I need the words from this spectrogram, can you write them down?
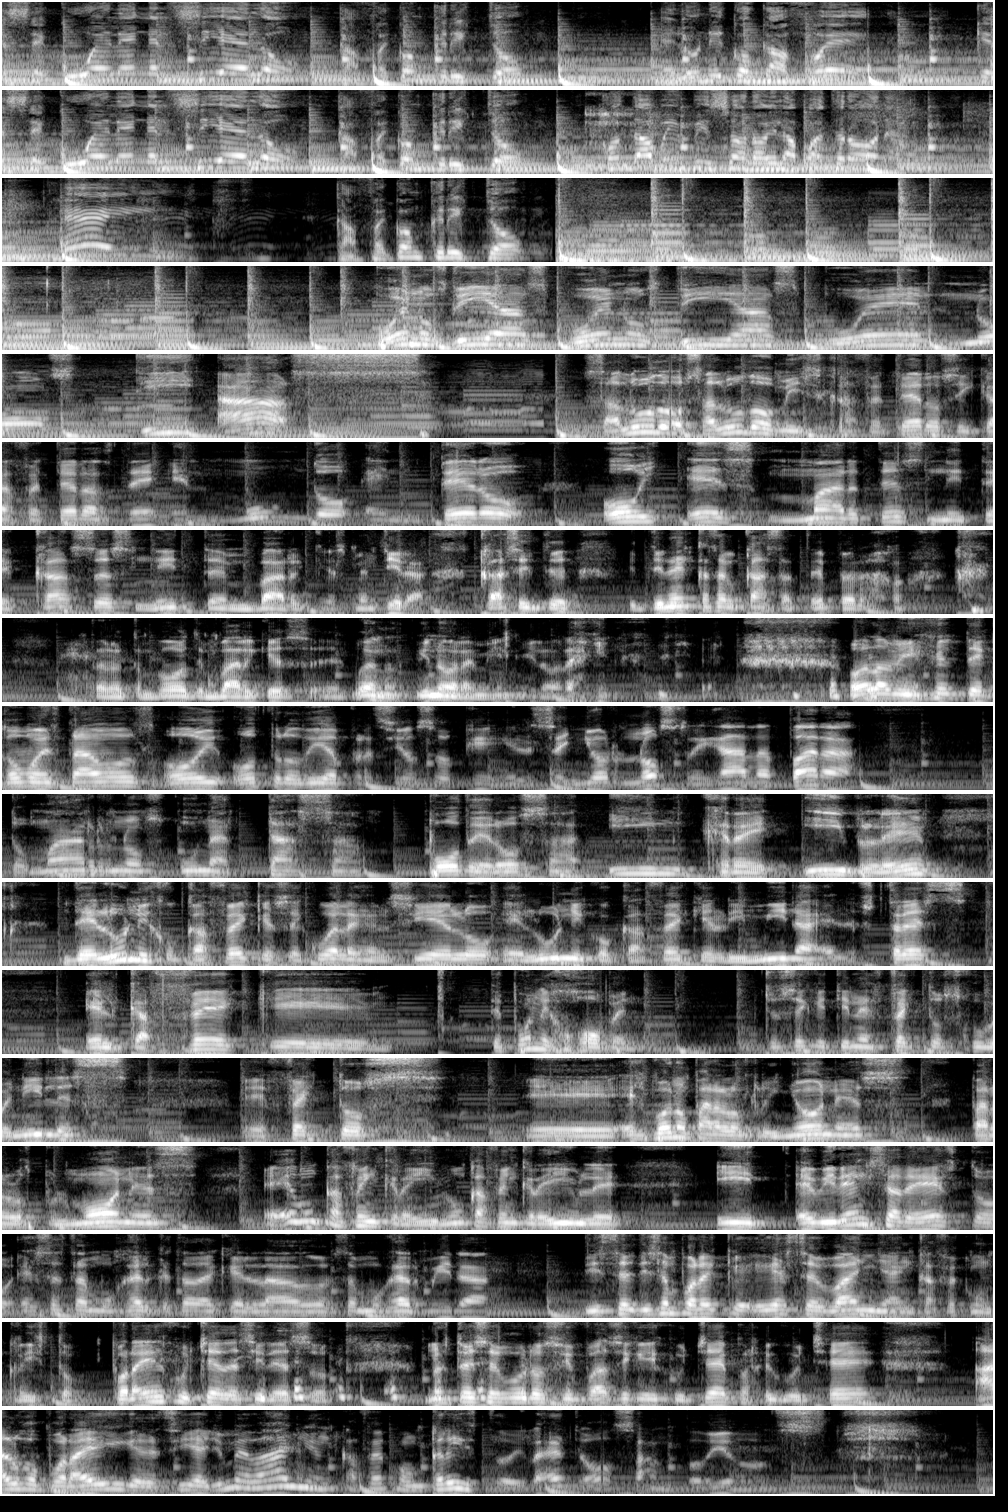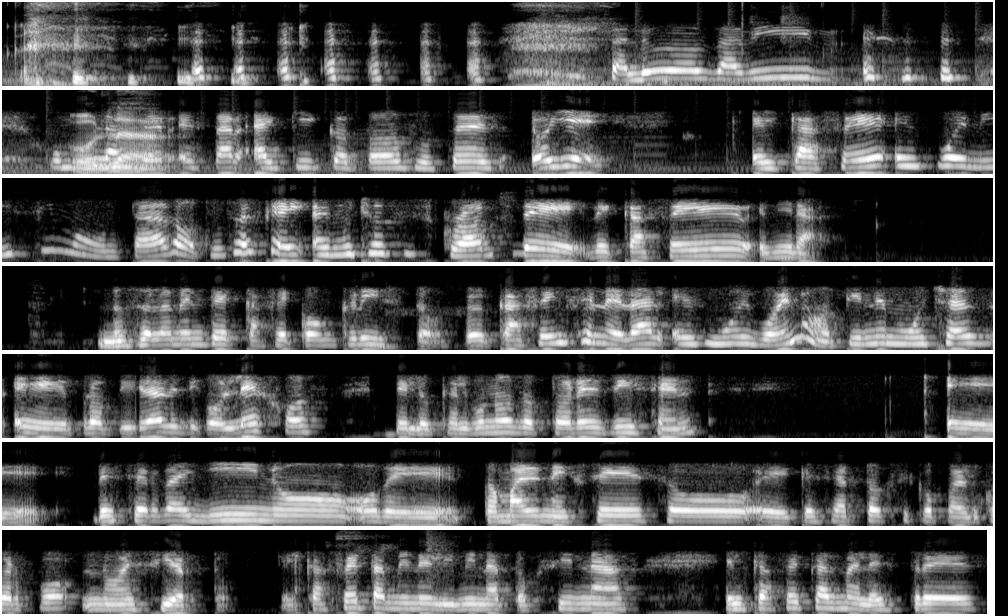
que se cuele en el cielo. Café con Cristo. El único café que se cuele en el cielo. Café con Cristo. Con David Bisono y la patrona. ¡Hey! Café con Cristo. Buenos días, buenos días, buenos días. Saludos, saludos mis cafeteros y cafeteras del mundo entero. Hoy es martes, ni te cases ni te embarques. Mentira, casi te, tienes que hacer cásate, pero, pero tampoco te embarques. Eh, bueno, what I mean. Hola mi gente, ¿cómo estamos? Hoy otro día precioso que el Señor nos regala para tomarnos una taza poderosa, increíble, del único café que se cuela en el cielo, el único café que elimina el estrés, el café que te pone joven. Yo sé que tiene efectos juveniles, efectos... Eh, es bueno para los riñones, para los pulmones. Es un café increíble, un café increíble. Y evidencia de esto es esta mujer que está de aquel lado. Esta mujer, mira, dice, dicen por ahí que ella se baña en café con Cristo. Por ahí escuché decir eso. No estoy seguro si fue así que escuché, pero escuché algo por ahí que decía, yo me baño en café con Cristo. Y la gente, oh, santo Dios. Saludos, David. Un placer estar aquí con todos ustedes. Oye, el café es buenísimo untado. Tú sabes que hay, muchos scrubs de, café. Mira, no solamente café con Cristo, pero el café en general es muy bueno. Tiene muchas eh, propiedades, digo, lejos de lo que algunos doctores dicen. Eh, de ser dañino o de tomar en exceso, eh, que sea tóxico para el cuerpo, no es cierto. El café también elimina toxinas, el café calma el estrés,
